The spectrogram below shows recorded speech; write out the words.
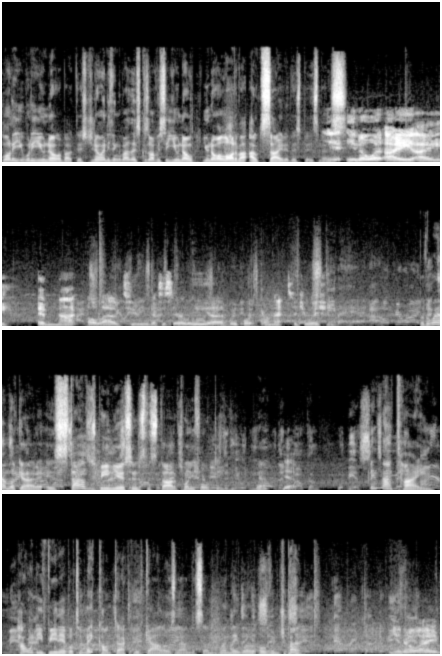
What do you What do you know about this? Do you know anything about this? Because obviously you know you know a lot about outside of this business. Y- you know what? I I am not allowed to necessarily uh, report on that situation. Team ahead. I hope you're right. But the way I'm looking at it is Styles has been here since the start of 2014. Yeah. Yeah. In that time, how would he have been able to make contact with Gallows and Anderson when they were over in Japan? You know, I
